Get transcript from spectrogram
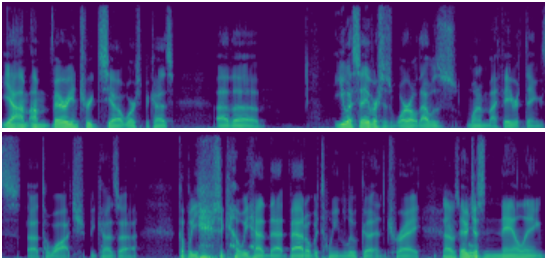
yeah, I'm I'm very intrigued to see how it works because uh, the USA versus World that was one of my favorite things uh, to watch because uh, a couple years ago we had that battle between Luka and Trae. that was They're cool. just nailing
